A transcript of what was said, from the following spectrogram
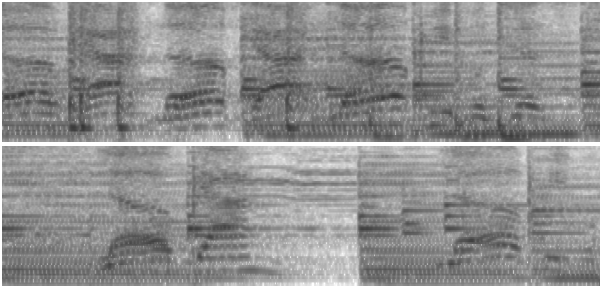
Love God, love God, love people. Just love God, love people.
